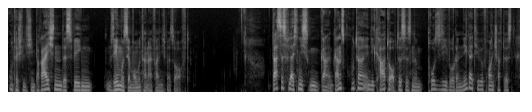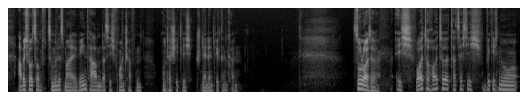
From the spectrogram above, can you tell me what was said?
unterschiedlichen Bereichen, deswegen sehen wir uns ja momentan einfach nicht mehr so oft. Das ist vielleicht nicht ein ganz guter Indikator, ob das eine positive oder negative Freundschaft ist, aber ich wollte es zumindest mal erwähnt haben, dass sich Freundschaften unterschiedlich schnell entwickeln können. So Leute, ich wollte heute tatsächlich wirklich nur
